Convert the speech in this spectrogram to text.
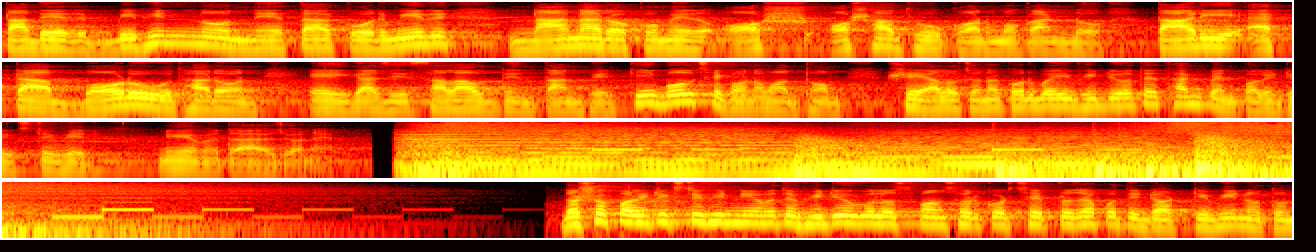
তাদের বিভিন্ন নেতা কর্মীর নানা রকমের অস- অসাধু কর্মকাণ্ড। তারই একটা বড় উদাহরণ এই গাজী সালাউদ্দিন তানভীর। কি বলছে গণমাধ্যম? সেই আলোচনা করব এই ভিডিওতে। থাকবেন পলিটিক্স টিভির নিয়মিত আয়োজনে। দর্শক পলিটিক্স টিভির নিয়মিত ভিডিওগুলো স্পন্সর করছে প্রজাপতি ডট টিভি নতুন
